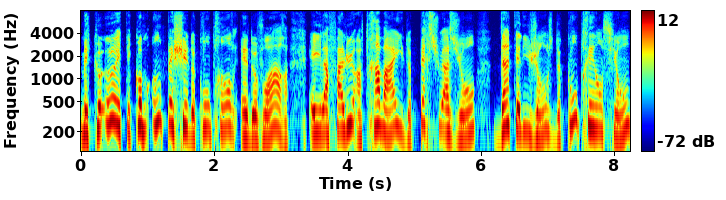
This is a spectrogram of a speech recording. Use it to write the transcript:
mais que eux étaient comme empêchés de comprendre et de voir. Et il a fallu un travail de persuasion, d'intelligence, de compréhension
